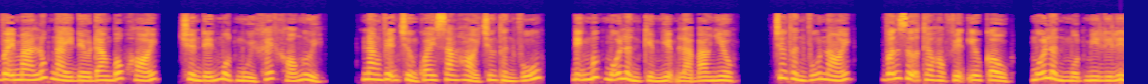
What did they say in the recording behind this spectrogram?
Vậy mà lúc này đều đang bốc khói, truyền đến một mùi khét khó ngửi. Nàng viện trưởng quay sang hỏi Trương Thần Vũ, định mức mỗi lần kiểm nghiệm là bao nhiêu? Trương Thần Vũ nói, vẫn dựa theo học viện yêu cầu, mỗi lần 1 ml.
